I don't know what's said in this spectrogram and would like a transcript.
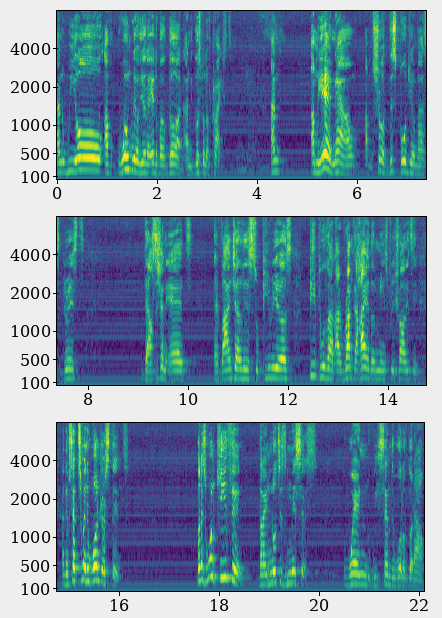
And we all have one way or the other heard about God and the gospel of Christ. And I'm here now. I'm sure this podium has graced diocesan heads, evangelists, superiors, people that are ranked higher than me in spirituality. And they've said too many wondrous things. But there's one key thing that I notice misses when we send the word of God out.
